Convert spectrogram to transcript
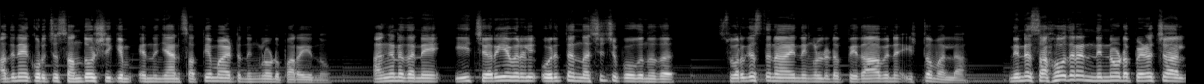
അതിനെക്കുറിച്ച് സന്തോഷിക്കും എന്ന് ഞാൻ സത്യമായിട്ട് നിങ്ങളോട് പറയുന്നു. അങ്ങനെ തന്നെ ഈ ചെറിയവരിൽ ഒരുത്തൻ നശിച്ചു പോകുന്നത് സ്വർഗസ്ഥനായ നിങ്ങളുടെ പിതാവിന് ഇഷ്ടമല്ല. നിന്റെ സഹോദരൻ നിന്നോട് പിഴച്ചാൽ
